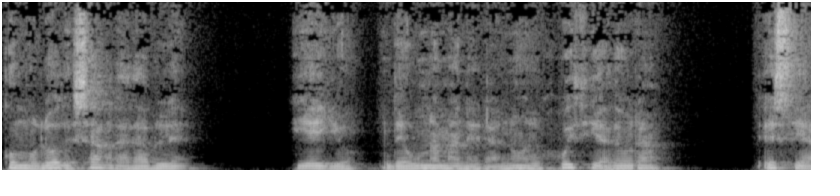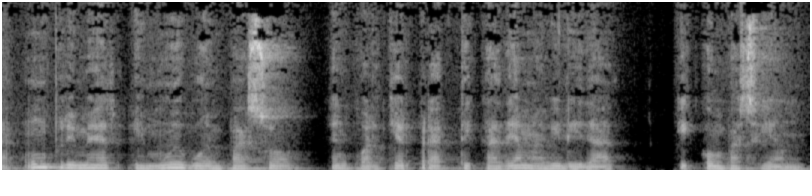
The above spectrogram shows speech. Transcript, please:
como lo desagradable, y ello de una manera no enjuiciadora, es ya un primer y muy buen paso en cualquier práctica de amabilidad y compasión.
